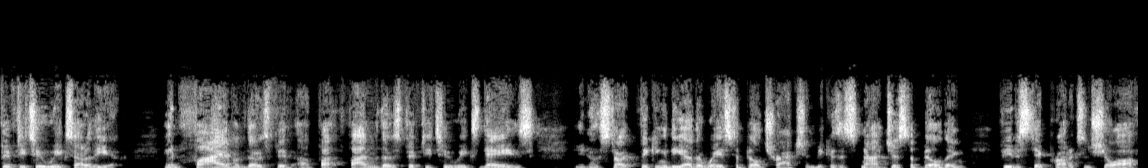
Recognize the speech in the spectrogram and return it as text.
52 weeks out of the year. And five of those uh, five of those 52 weeks days you know start thinking of the other ways to build traction because it's not just a building for you to stick products and show off.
